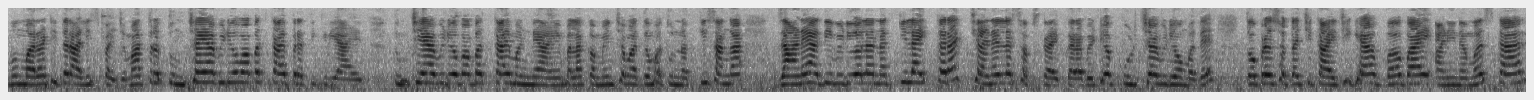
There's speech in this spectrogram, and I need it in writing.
मग मराठी तर आलीच पाहिजे. मात्र तुमच्या या व्हिडिओबाबत काय प्रतिक्रिया आहेत? तुमच्या या व्हिडिओबाबत काय म्हणणे आहे? मला कमेंटच्या माध्यमातून नक्की सांगा. जाण्याआधी व्हिडिओला नक्की लाईक करा. चॅनलला सबस्क्राईब करा. भेटूया पुढच्या व्हिडिओमध्ये तोपर्यंत स्वतःची काळजी घ्या. ब बाय आणि नमस्कार.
